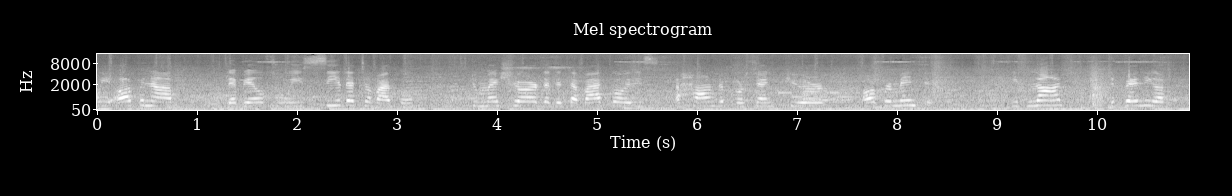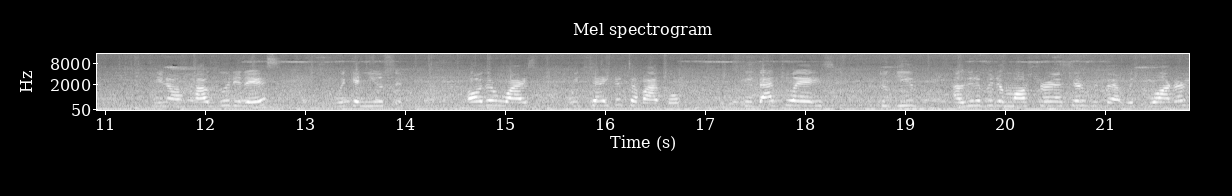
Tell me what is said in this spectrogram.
we open up the bills, we see the tobacco to make sure that the tobacco is 100% cured or fermented. If not, depending on you know how good it is, we can use it. Otherwise, we take the tobacco to that place to give a little bit of moisturizer with with water.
